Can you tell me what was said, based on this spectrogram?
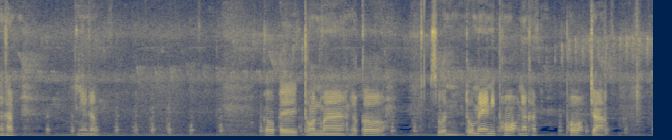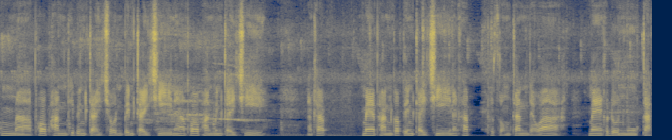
นะครับ เนี่ยครับ ก็ไปทอนมาแล้วก็ส่วนตัวแม่นี่เพาะนะครับ เพาะจากมาพ่อพันธุ์ที่เป็นไก่ชนเป็นไก่ชีนะฮะพ่อพันธุ์เป็นไก่ชีนะครับ แม่พันธุ์ก็เป็นไก่ชีนะครับ ผสมกันแต่ว่าแม่เขาโดนงูกัด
